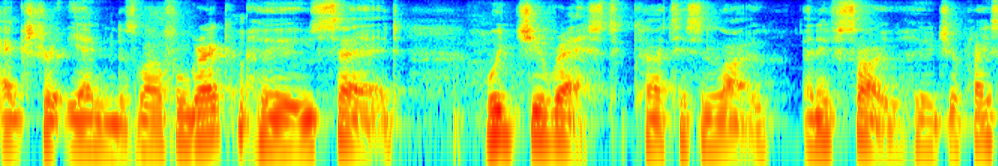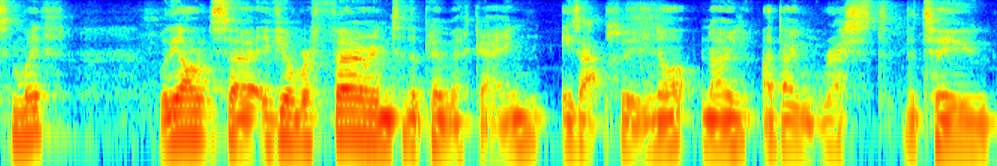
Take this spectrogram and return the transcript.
extra at the end as well from Greg, who said, "Would you rest Curtis and Lowe, and if so, who'd you replace them with?" Well, the answer, if you're referring to the Plymouth game, is absolutely not. No, I don't rest the two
